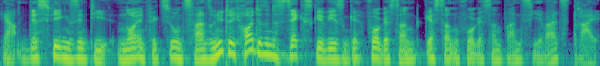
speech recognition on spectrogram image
Ja, deswegen sind die Neuinfektionszahlen so niedrig. Heute sind es sechs gewesen, vorgestern, gestern und vorgestern waren es jeweils drei.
